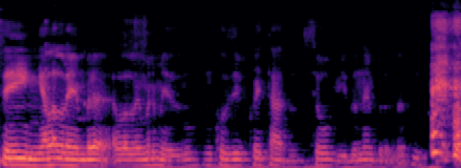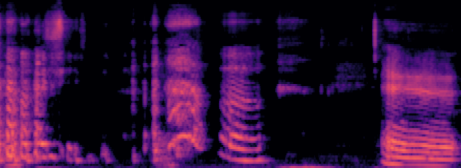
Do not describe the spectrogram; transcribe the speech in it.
Sim, ela lembra. Ela lembra mesmo. Inclusive, coitado do seu ouvido, né, Bruna? Imagina. É. é.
